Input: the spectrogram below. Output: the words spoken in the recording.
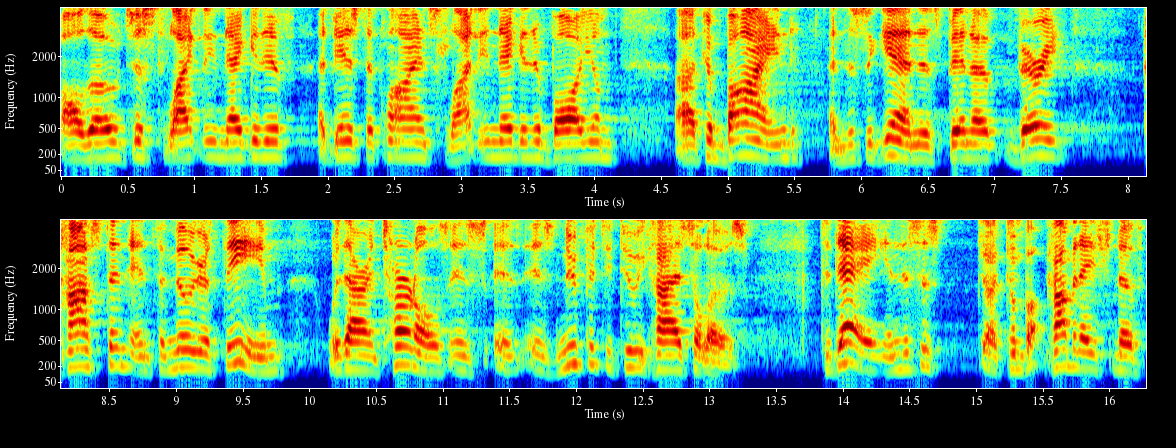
although just slightly negative advanced decline, slightly negative volume uh, combined. And this again has been a very constant and familiar theme with our internals is, is, is new 52 week highs to lows. Today, and this is a combination of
